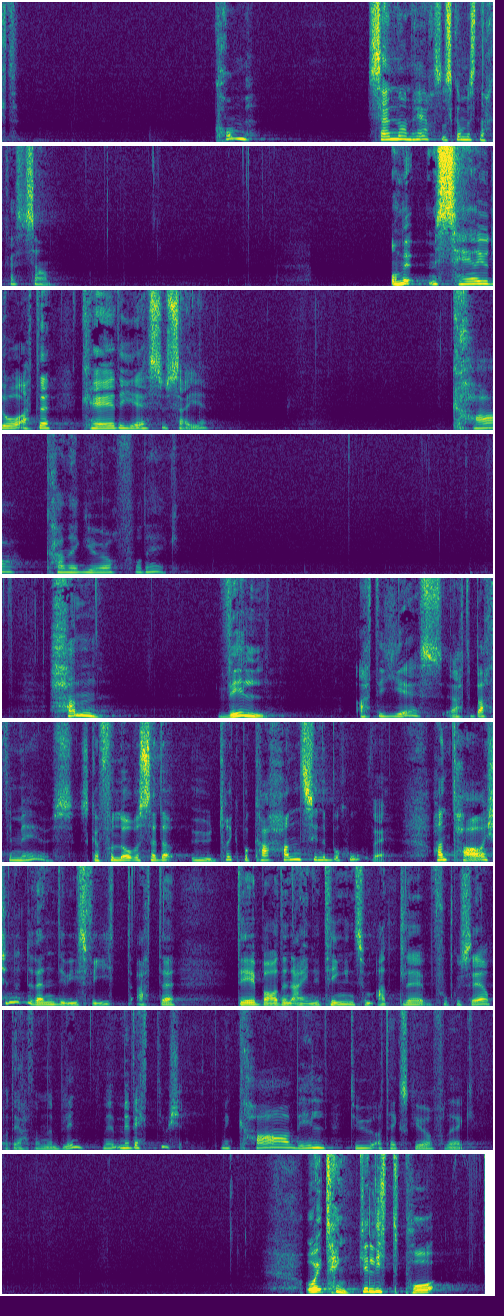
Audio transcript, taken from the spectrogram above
Kom, send han her, så skal vi snakke sammen. Og vi, vi ser jo da at det, hva er det Jesus sier? Hva kan jeg gjøre for deg? Han vil at, Jesus, at Bartimeus skal få lov å sette uttrykk på hva hans behov er. Han tar ikke nødvendigvis for gitt at eh, det er bare den ene tingen som alle fokuserer på, det at han er blind. Vi, vi vet jo ikke. Men hva vil du at jeg skal gjøre for deg? Og jeg tenker litt på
